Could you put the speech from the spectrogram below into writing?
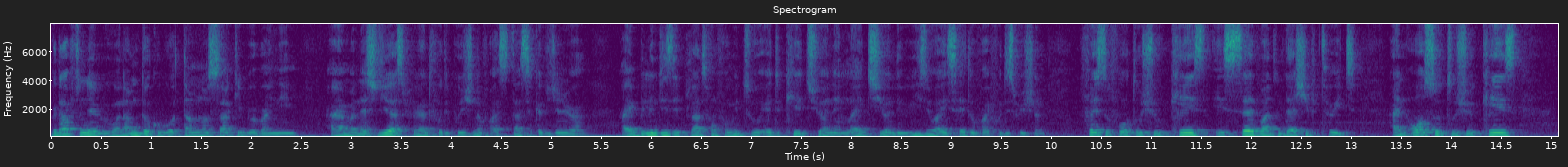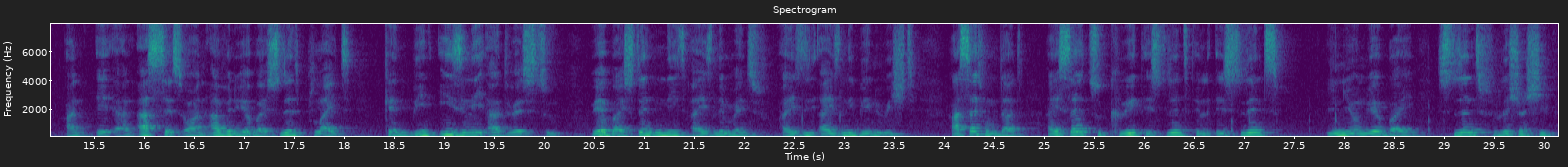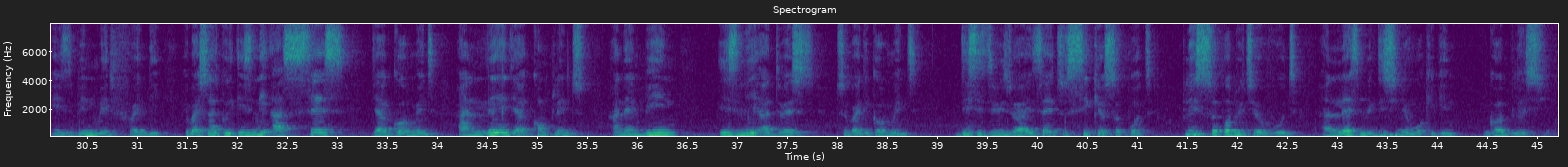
Good afternoon, everyone. I'm Dokubo Tamunosaki by name. I am an SUG aspirant for the position of Assistant Secretary General. I believe this is a platform for me to educate you and enlighten you on the reason why I decided to fight for this position. First of all, to showcase a servant leadership trait and also to showcase an, a, an access or an avenue whereby student plight can be easily addressed to, whereby student needs are easily meant, are easily, are easily being reached. Aside from that, I decided to create a student a student union whereby student relationship is being made friendly, whereby students could easily access their government and lay their complaints and then being easily addressed to by the government. This is the reason why I decided to seek your support. Please support me with your vote and let's make this union work again. God bless you.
